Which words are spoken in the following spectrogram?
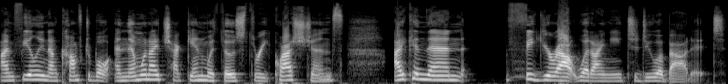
I'm feeling uncomfortable. And then when I check in with those three questions, I can then figure out what I need to do about it.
